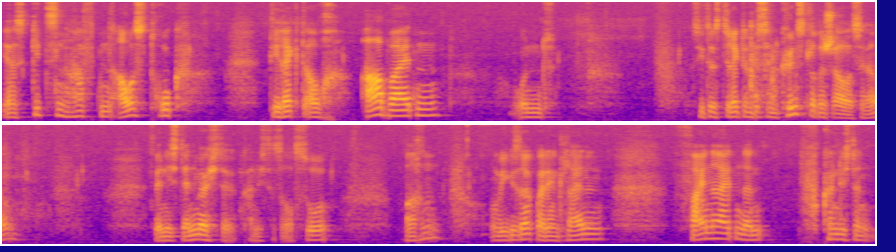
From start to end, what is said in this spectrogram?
ja, skizzenhaften Ausdruck direkt auch arbeiten und sieht das direkt ein bisschen künstlerisch aus. Ja? Wenn ich es denn möchte, kann ich das auch so machen. Und wie gesagt, bei den kleinen Feinheiten, dann könnte ich dann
